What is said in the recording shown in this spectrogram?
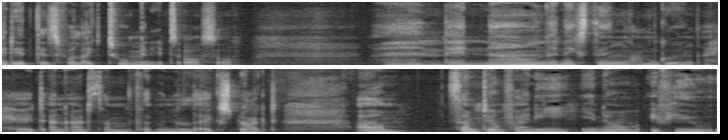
I did this for like two minutes also. And then now the next thing I'm going ahead and add some of the vanilla extract. Um something funny you know if you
